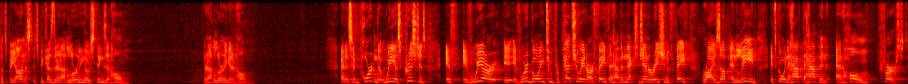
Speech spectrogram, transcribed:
Let's be honest, it's because they're not learning those things at home. They're not learning it at home. And it's important that we as Christians if, if, we are, if we're going to perpetuate our faith and have a next generation of faith rise up and lead, it's going to have to happen at home first.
